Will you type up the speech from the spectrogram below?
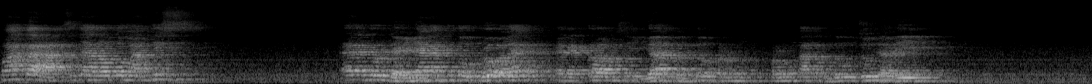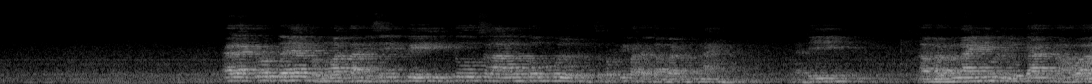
maka secara otomatis elektroda ini akan ditubruk oleh elektron sehingga bentuk permukaan ujung dari elektroda yang bermuatan di CP itu selalu tumpul seperti pada gambar di tengah. Jadi gambar tengah ini menunjukkan bahwa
